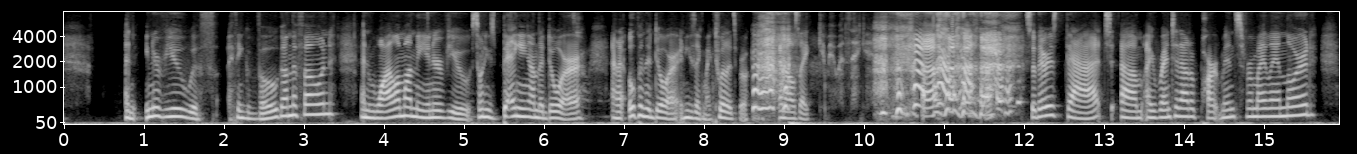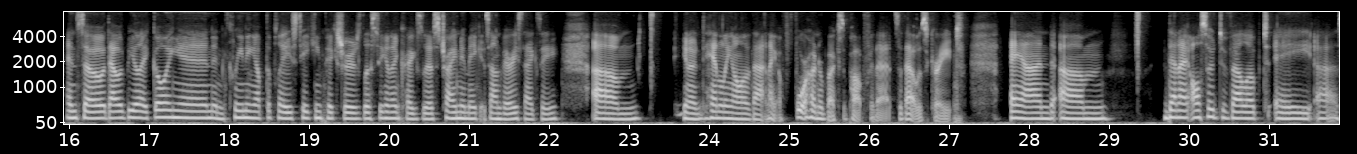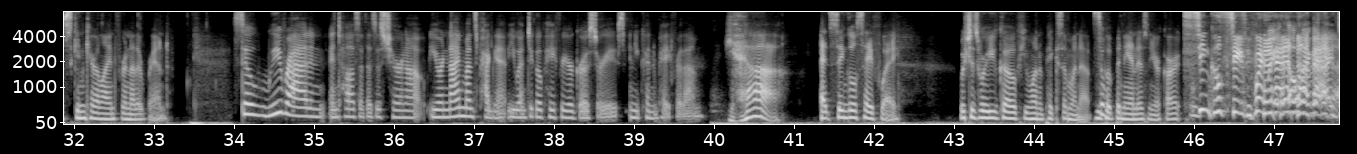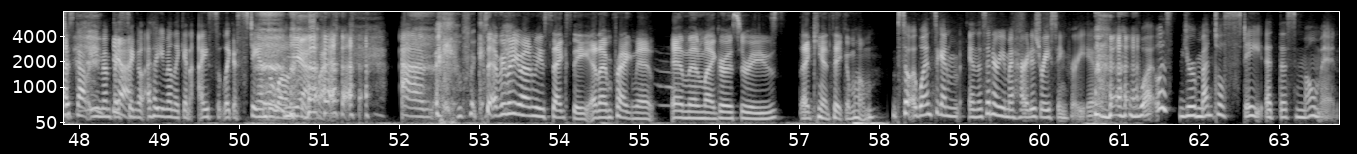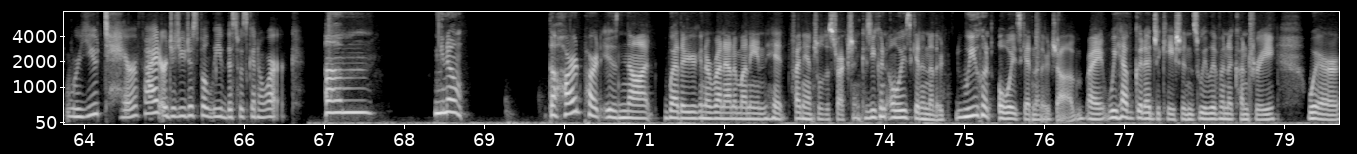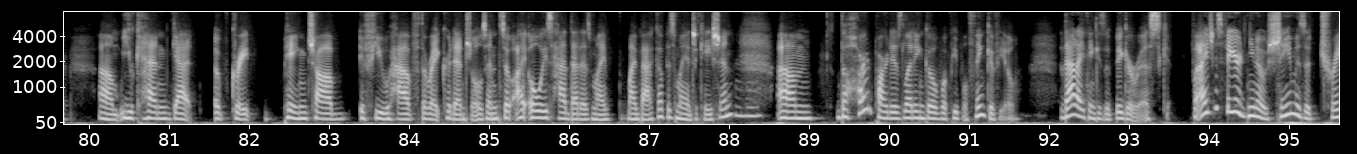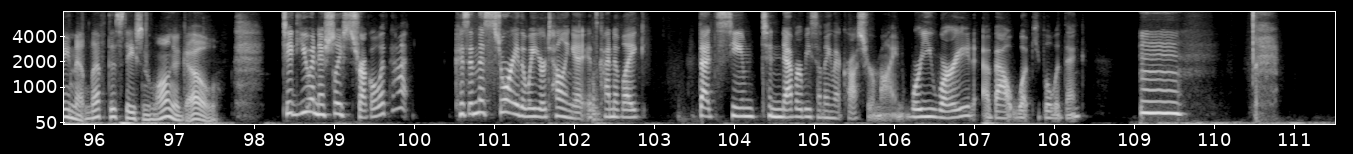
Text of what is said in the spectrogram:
an interview with I think Vogue on the phone, and while I'm on the interview, somebody's banging on the door, and I open the door, and he's like, "My toilet's broken," and I was like, "Give me one second. so there was that. Um, I rented out apartments for my landlord, and so that would be like going in and cleaning up the place, taking pictures, listing it on Craigslist, trying to make it sound very sexy. Um, you know, handling all of that. And I got 400 bucks a pop for that. So that was great. And um, then I also developed a uh, skincare line for another brand. So we read, and, and tell us if this is true or not. You were nine months pregnant. You went to go pay for your groceries and you couldn't pay for them. Yeah. At Single Safeway which is where you go if you want to pick someone up. You put bananas in your cart. Single Safeway. oh my god! I just got what you meant by yeah. single. I thought you meant like an ice, like a standalone. Yeah. Um, oh so everybody around me is sexy, and I'm pregnant, and then my groceries. I can't take him home. So once again, in this interview, my heart is racing for you. what was your mental state at this moment? Were you terrified, or did you just believe this was going to work? Um, you know, the hard part is not whether you're going to run out of money and hit financial destruction because you can always get another we can always get another job right we have good educations we live in a country where um, you can get a great paying job if you have the right credentials. And so I always had that as my my backup is my education. Mm-hmm. Um, the hard part is letting go of what people think of you. That I think is a bigger risk. But I just figured, you know, shame is a train that left this station long ago. Did you initially struggle with that? Because in this story, the way you're telling it, it's kind of like that seemed to never be something that crossed your mind. Were you worried about what people would think? Mm,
